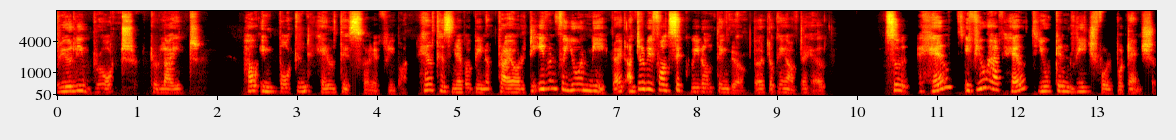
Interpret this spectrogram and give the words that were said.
really brought to light how important health is for everyone. Health has never been a priority, even for you and me, right? Until we fall sick, we don't think yeah. about looking after health. So, health, if you have health, you can reach full potential.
